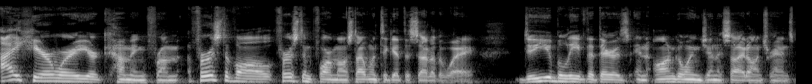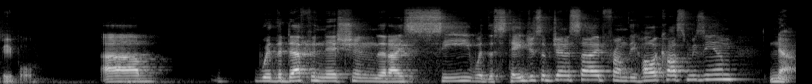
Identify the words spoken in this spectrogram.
I hear where you're coming from. First of all, first and foremost, I want to get this out of the way. Do you believe that there is an ongoing genocide on trans people? Um, with the definition that I see with the stages of genocide from the Holocaust Museum, no.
